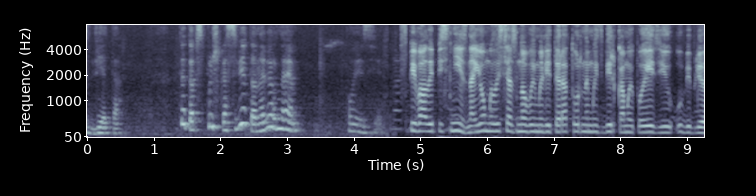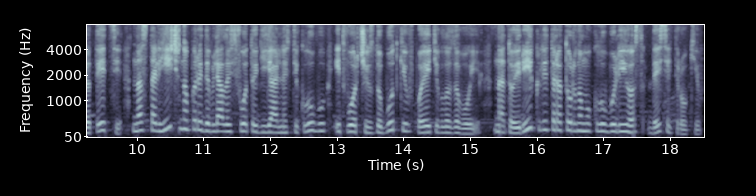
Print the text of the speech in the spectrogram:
света. Вот эта вспышка света, наверное, поэзия. Співали пісні, знайомилися з новими літературними збірками поезії у бібліотеці, ностальгічно передивлялись фото діяльності клубу і творчих здобутків поетів Лозової. На той рік літературному клубу Лігос 10 років.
